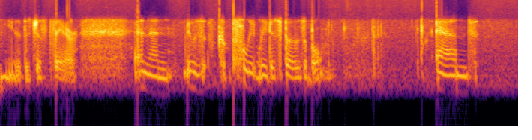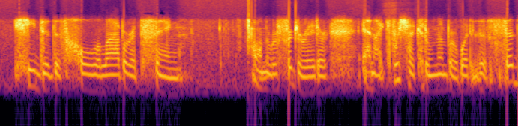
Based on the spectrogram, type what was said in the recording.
It was just there. And then it was completely disposable and he did this whole elaborate thing on the refrigerator, and I wish I could remember what. It said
